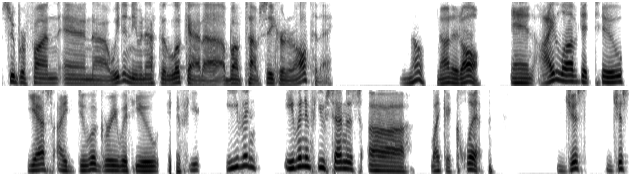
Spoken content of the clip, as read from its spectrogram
super fun. And, uh, we didn't even have to look at, uh, above top secret at all today. No, not at all. And I loved it too. Yes, I do agree with you. If you even even if you send us uh like a clip, just just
